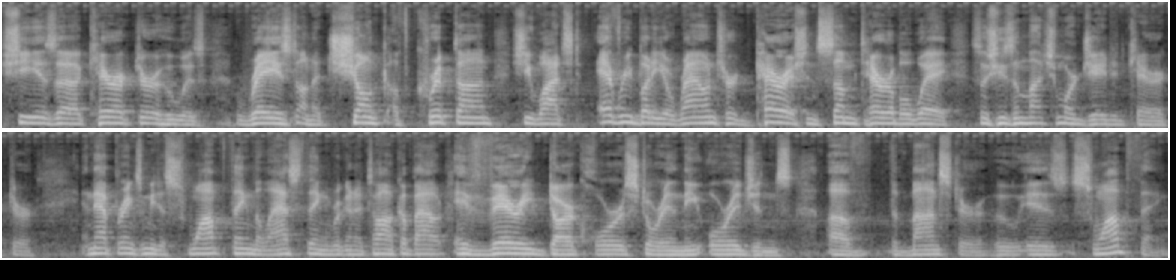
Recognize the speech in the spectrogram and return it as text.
she is a character who was raised on a chunk of Krypton. She watched everybody around her perish in some terrible way, so she's a much more jaded character. And that brings me to Swamp Thing, the last thing we're going to talk about. A very dark horror story in the origins of the monster who is Swamp Thing.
